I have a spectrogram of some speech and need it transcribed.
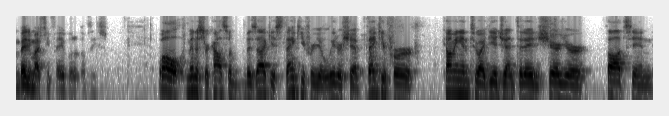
very much in favor of this. Well, Minister Counselor Bizakis, thank you for your leadership. Thank you for coming into IdeaGen today to share your thoughts and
